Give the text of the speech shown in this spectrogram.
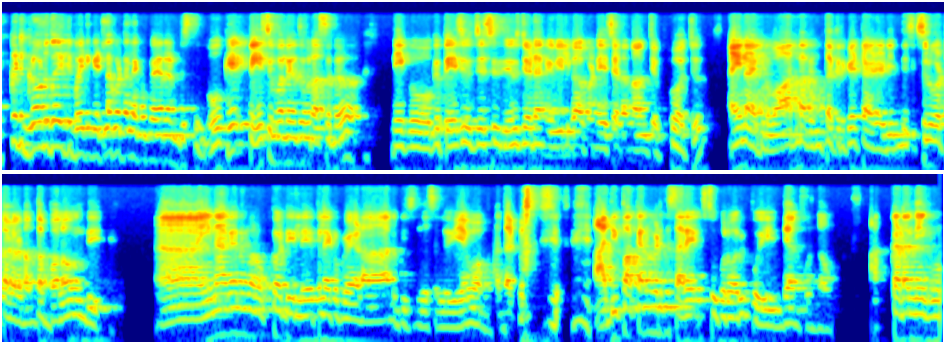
ఒక్కటి గ్రౌండ్ బయట బయటికి ఎట్లా కొట్టలేకపోయారు అనిపిస్తుంది. ఓకే పేస్ ఇవ్వలేదు అసలు. నీకు ఓకే పేస్ యూజ్ చేసి యూజ్ చేయడానికి వీలు కాకుండా వేసాడని అని చెప్పుకోవచ్చు. అయినా ఇప్పుడు వార్నర్ ఇంత క్రికెట్ ఆడాడు ఇన్ని సిక్స్లు కొట్టగలడు అంత బలం ఉంది. అయినా కానీ మరి ఒక్కటి లేపలేకపోయాడా అనిపిస్తుంది అసలు. ఏమో అదట్టు అది పక్కన పెడితే సరే సూపర్ వరకు పోయింది అనుకున్నాం అక్కడ నీకు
